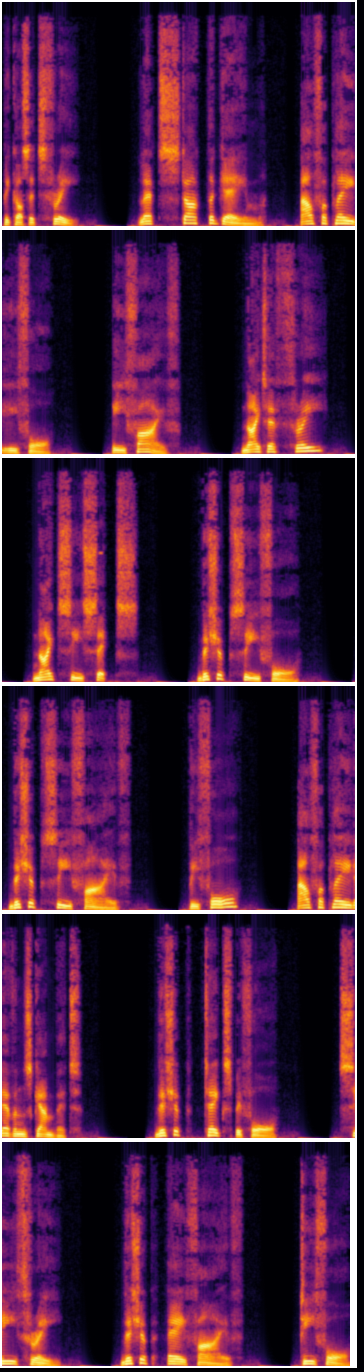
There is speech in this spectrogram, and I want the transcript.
because it's free. Let's start the game. Alpha played e4. e5. Knight f3. Knight c6. Bishop c4. Bishop c5. B4. Alpha played Evans gambit. Bishop takes b4. c3. Bishop a5. d4.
